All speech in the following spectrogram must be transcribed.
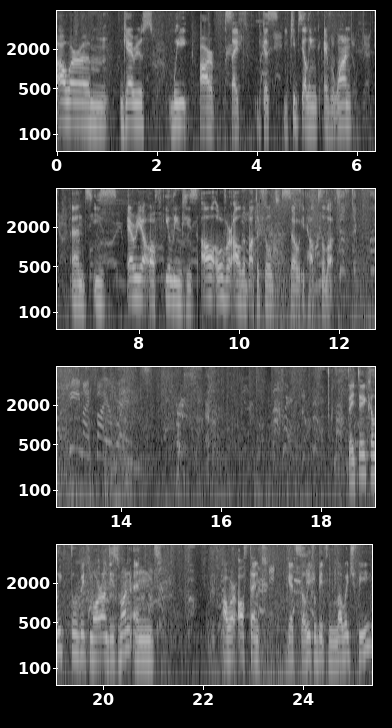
our um, Garius we are safe because he keeps healing everyone and his area of healing is all over all the battlefield so it helps a lot. They take a little bit more on this one and our off tank gets a little bit low HP,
